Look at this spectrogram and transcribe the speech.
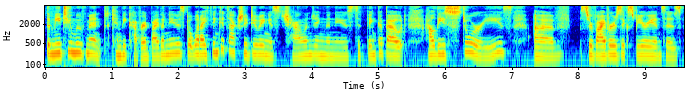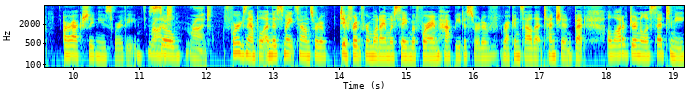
the Me Too movement can be covered by the news, but what I think it's actually doing is challenging the news to think about how these stories of survivors' experiences are actually newsworthy. Right. So, right. for example, and this might sound sort of different from what I was saying before, I'm happy to sort of reconcile that tension, but a lot of journalists said to me,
